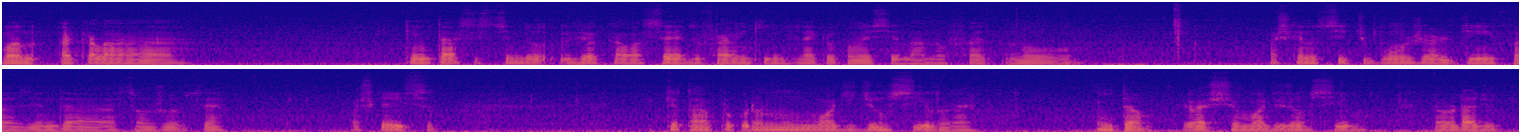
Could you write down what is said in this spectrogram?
Mano, aquela... Quem tá assistindo viu aquela série do Farming King, né? Que eu comecei lá no... no acho que é no sítio Bom Jardim, Fazenda São José. Acho que é isso. Que eu tava procurando um mod de um silo, né? Então, eu achei um mod de um silo. Na verdade, eu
